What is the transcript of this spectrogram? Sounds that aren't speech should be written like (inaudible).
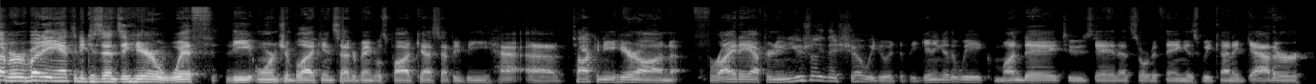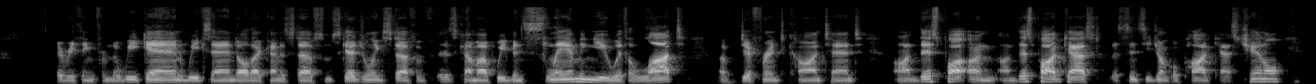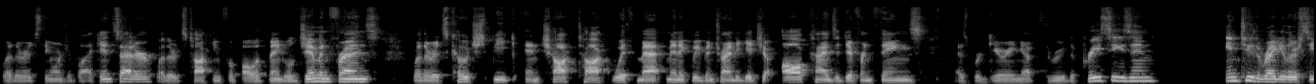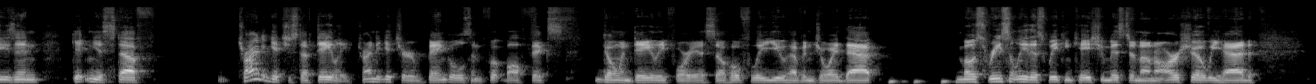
What's up, everybody? Anthony Cosenza here with the Orange and Black Insider Bengals podcast. Happy to be ha- uh, talking to you here on Friday afternoon. Usually, this show we do at the beginning of the week, Monday, Tuesday, that sort of thing, as we kind of gather everything from the weekend, week's end, all that kind of stuff. Some scheduling stuff has come up. We've been slamming you with a lot of different content on this po- on on this podcast, the Cincy Jungle podcast channel whether it's the Orange and Black Insider, whether it's Talking Football with Bengal Jim and Friends, whether it's Coach Speak and Chalk Talk with Matt Minich. We've been trying to get you all kinds of different things as we're gearing up through the preseason, into the regular season, getting you stuff, trying to get you stuff daily, trying to get your Bengals and football fix going daily for you. So hopefully you have enjoyed that. Most recently this week, in case you missed it on our show, we had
